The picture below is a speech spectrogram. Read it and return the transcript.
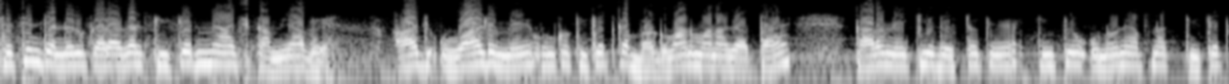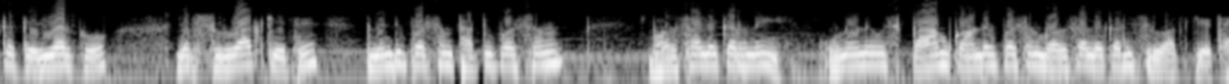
सचिन तेंदुलकर, अगर क्रिकेट में आज कामयाब है, आज वर्ल्ड में उनको क्रिकेट का भगवान माना जाता है। कारण एक ही दोस्तों क्योंकि उन्होंने अपना क्रिकेट का करियर को जब शुरुआत किए थे ट्वेंटी परसेंट थर्टी परसेंट भरोसा लेकर नहीं, उन्होंने उस काम को हंड्रेड परसेंट भरोसा लेकर ही शुरुआत किए थे।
